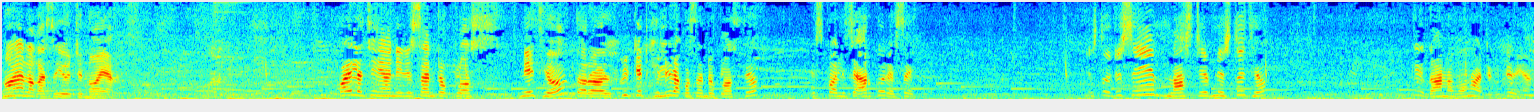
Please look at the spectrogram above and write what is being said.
नयाँ लगाएछ यो चाहिँ नयाँ। पहिला चाहिँ यहाँनिर सेन्टा क्लस नै थियो तर क्रिकेट खेलिरहेको सेन्टा क्लस थियो। यसपालि चाहिँ अर्कै रहेछ है। यस्तो चाहिँ सेम लास्ट इयर पनि यस्तै थियो। के गाना गाउनु आँटेको क्या यहाँ?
